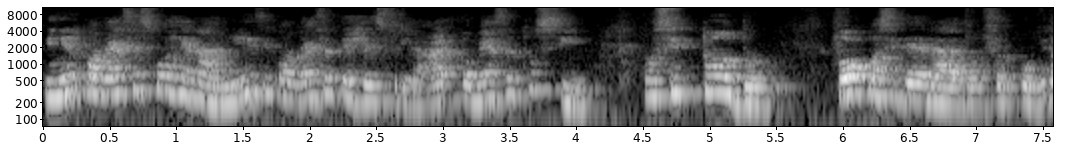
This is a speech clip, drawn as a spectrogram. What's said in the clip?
menino começa a escorrer nariz e começa a ter resfriado, começa a tossir. Então, se tudo for considerado Covid,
